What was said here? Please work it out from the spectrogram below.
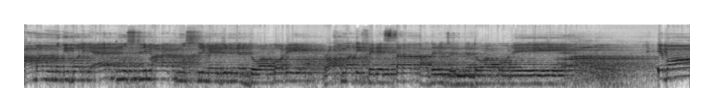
আমার নবী বলে, এক মুসলিম আর এক মুসলিমের জন্য দোয়া করে। রহমাতি ফেরেশতারা তাদের জন্য দোয়া করে। এবং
